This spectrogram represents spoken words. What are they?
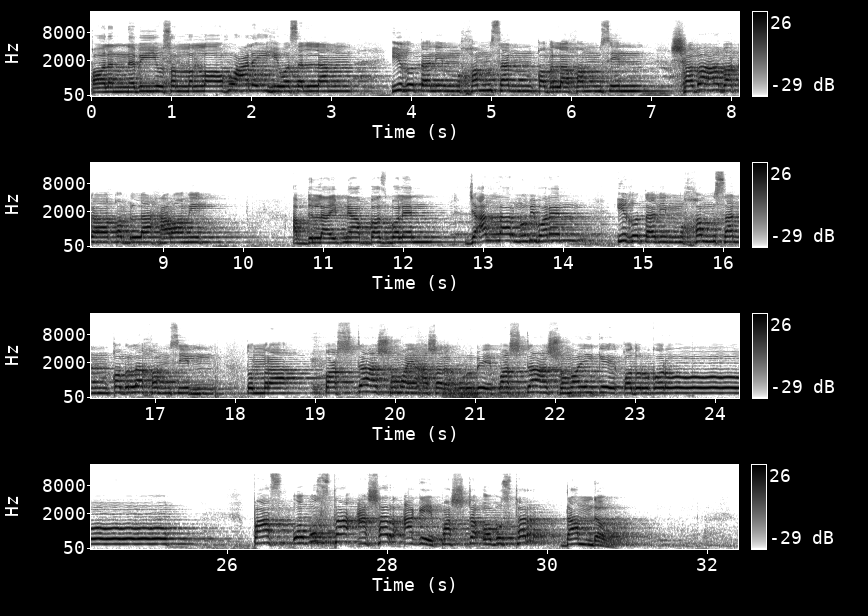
قال النبي صلى الله عليه وسلم اغتنم خمسا قبل خمس شبابك قبل حرمك আব্দুল্লাহ ইবনে আব্বাস বলেন যে আল্লাহর নবী বলেন ইগতানিম খমসান কবলা খমসিন তোমরা পাঁচটা সময় আসার পূর্বে পাঁচটা সময়কে কদর করো পাঁচ অবস্থা আসার আগে পাঁচটা অবস্থার দাম দাও।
